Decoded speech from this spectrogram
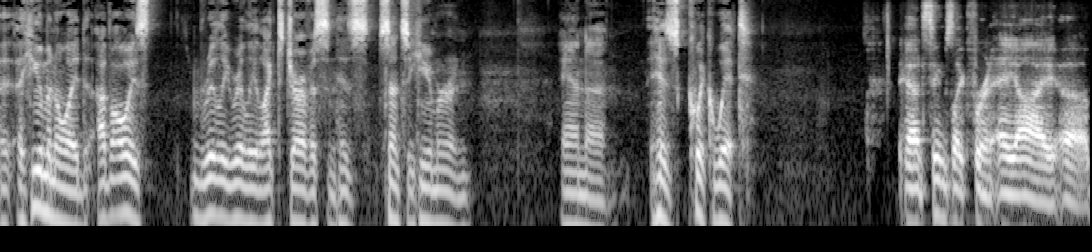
a, a humanoid, I've always really, really liked Jarvis and his sense of humor and and uh, his quick wit. Yeah, it seems like for an AI, uh,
